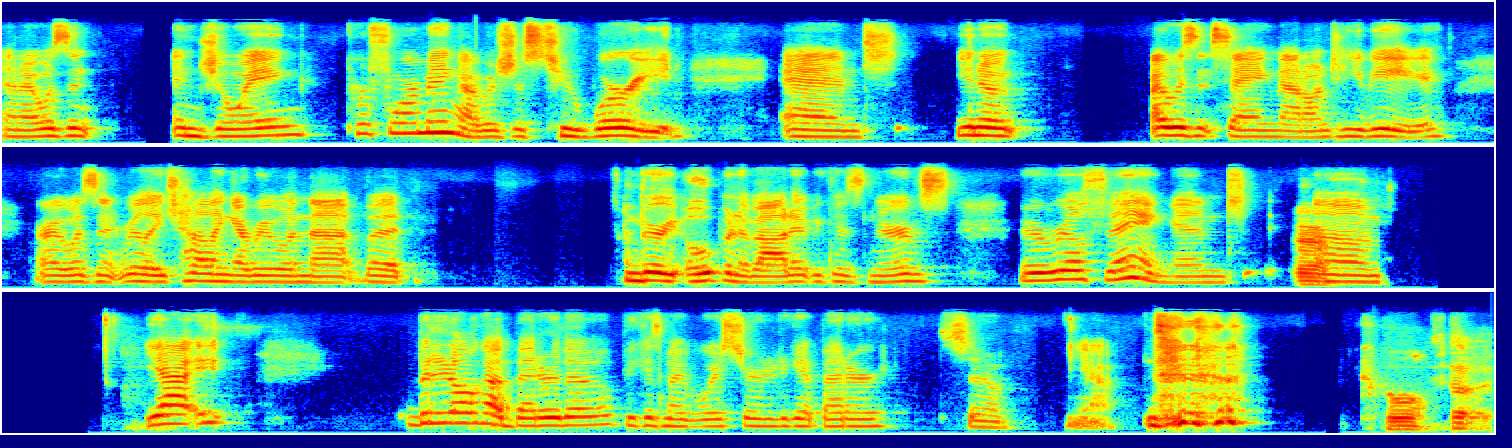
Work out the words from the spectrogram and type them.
And I wasn't enjoying performing. I was just too worried. And, you know, I wasn't saying that on TV or I wasn't really telling everyone that, but I'm very open about it because nerves are a real thing. And um, yeah, it, but it all got better though because my voice started to get better. So yeah. cool. So,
